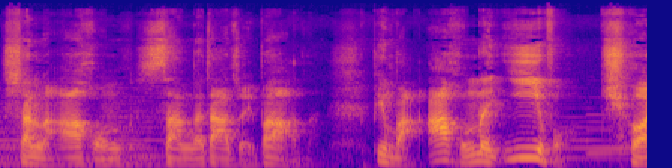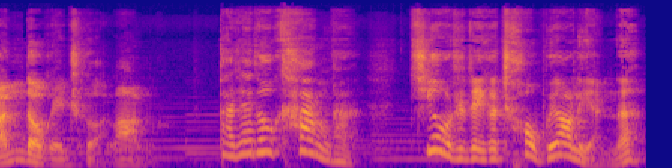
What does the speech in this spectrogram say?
扇了阿红三个大嘴巴子，并把阿红的衣服全都给扯烂了。大家都看看，就是这个臭不要脸的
